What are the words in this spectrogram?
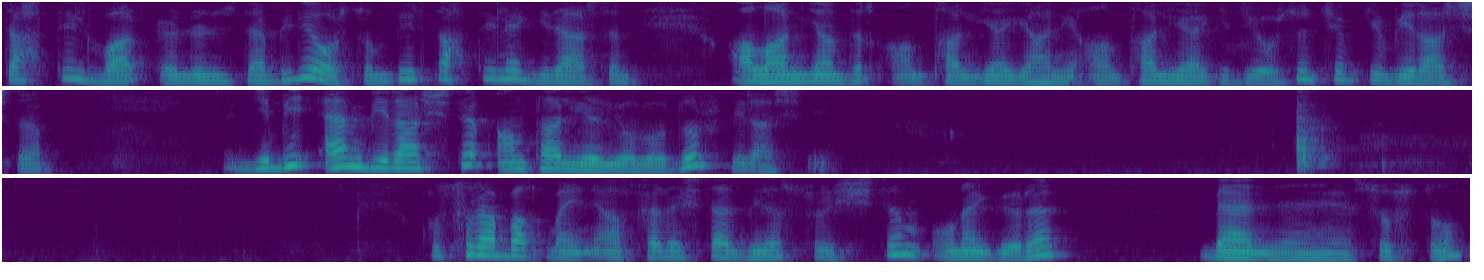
tahtil var önünüzde biliyorsun. Bir tahtile gidersin. Alanya'dır Antalya yani Antalya'ya gidiyorsun çünkü virajlı. Gibi en virajlı Antalya yoludur virajlı. Kusura bakmayın arkadaşlar biraz su içtim ona göre ben e, sustum.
